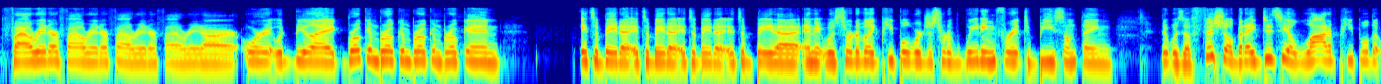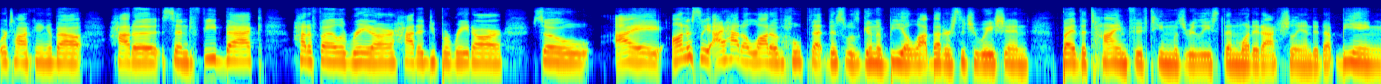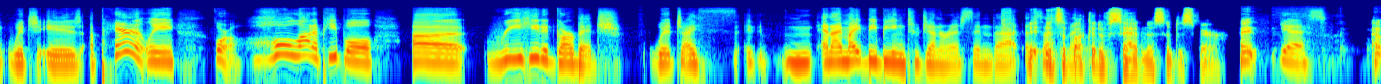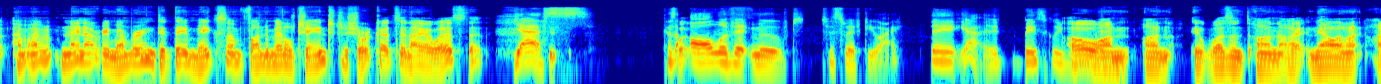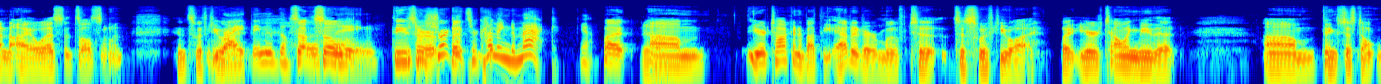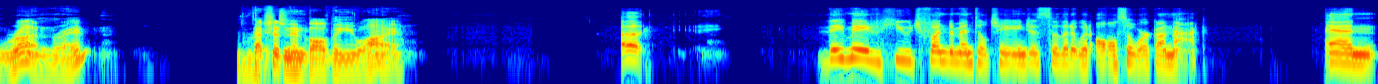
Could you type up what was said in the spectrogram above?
file radar, file radar, file radar, file radar, or it would be like broken, broken, broken, broken. It's a beta, it's a beta, it's a beta, it's a beta. And it was sort of like people were just sort of waiting for it to be something that was official. But I did see a lot of people that were talking about how to send feedback, how to file a radar, how to dupe a radar. So I honestly I had a lot of hope that this was going to be a lot better situation by the time 15 was released than what it actually ended up being, which is apparently for a whole lot of people uh reheated garbage, which I th- mm, and I might be being too generous in that It- it's a bucket of sadness and despair. Yes. Am, am I, am I not remembering? Did they make some fundamental change to shortcuts in iOS that Yes. Because all of it moved to Swift UI. They yeah, it basically Oh, rewritten- on on it wasn't on i now on on iOS. It's also in, in Swift UI. Right. They moved the So- whole so- thing. These because are shortcuts but, are coming to Mac. Yeah. But Yeah. um, you're talking about the editor move to to Swift UI, but you're telling me that um, things just don't run, right? That shouldn't involve the UI. Uh, they've made huge fundamental changes so that it would also work on Mac. And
